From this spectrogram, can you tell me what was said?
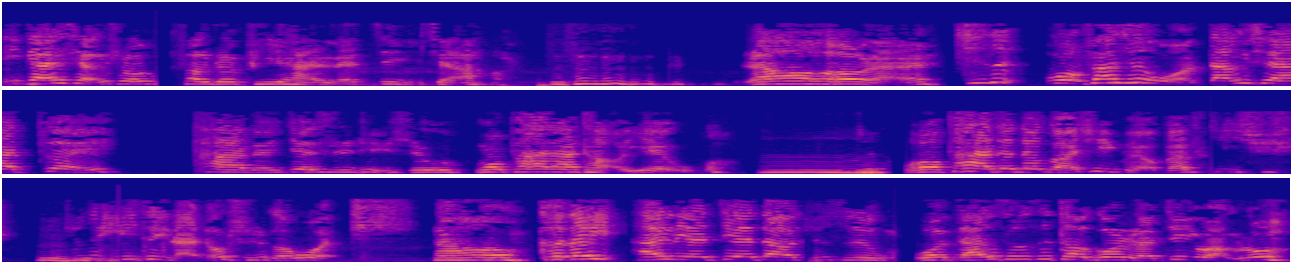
应该想说放个屁还冷静一下好。然后后来，其实我发现我当下最怕的一件事情是，我怕他讨厌我。嗯。我怕这段关系没有办法继续。嗯。就是一直以来都是个问题。然后可能还连接到，就是我当初是透过人际网络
